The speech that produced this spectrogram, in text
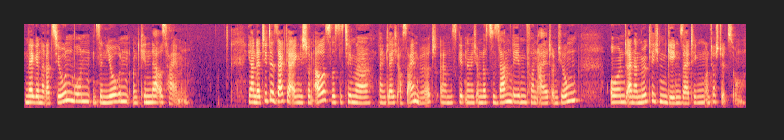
mehr Generationenwohnen, Senioren und Kinder aus Heimen. Ja, und der Titel sagt ja eigentlich schon aus, was das Thema dann gleich auch sein wird. Ähm, es geht nämlich um das Zusammenleben von Alt und Jung und einer möglichen gegenseitigen Unterstützung.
